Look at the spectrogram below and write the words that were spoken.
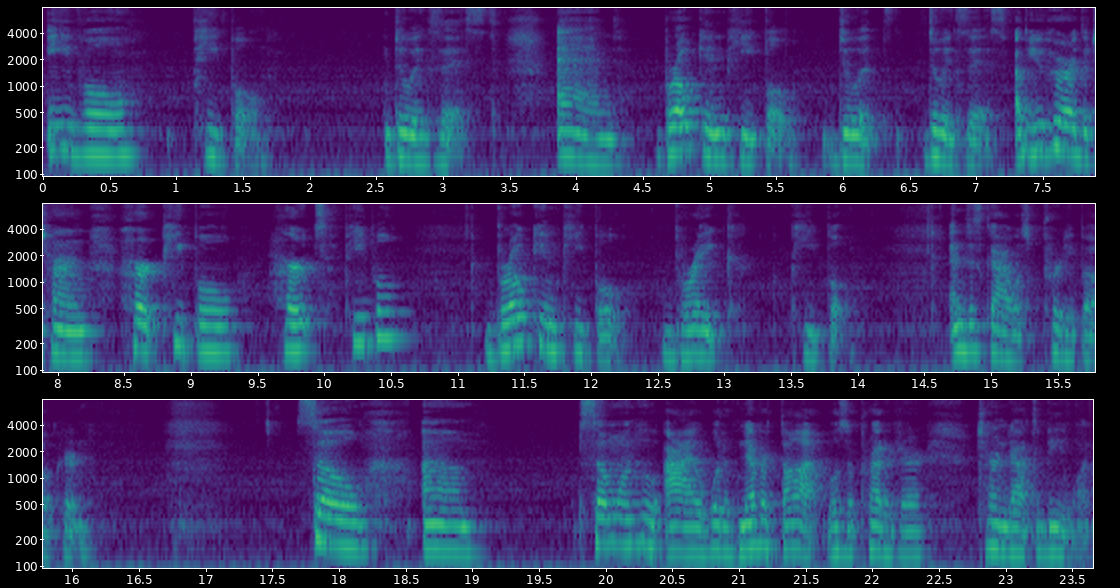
evil people do exist and broken people do it do exist. Have you heard the term hurt people hurt people? Broken people break people. And this guy was pretty broken. So, um, someone who I would have never thought was a predator turned out to be one.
